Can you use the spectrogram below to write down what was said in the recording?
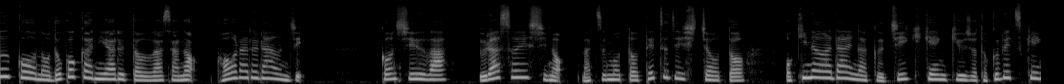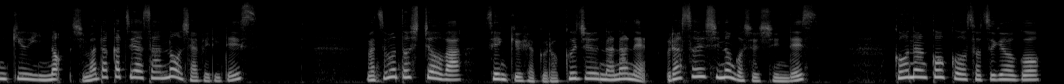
空港のどこかにあると噂のコーラルラウンジ。今週は浦添市の松本哲司市長と沖縄大学地域研究所特別研究員の島田克也さんのおしゃべりです。松本市長は1967年浦添市のご出身です。江南高校卒業後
